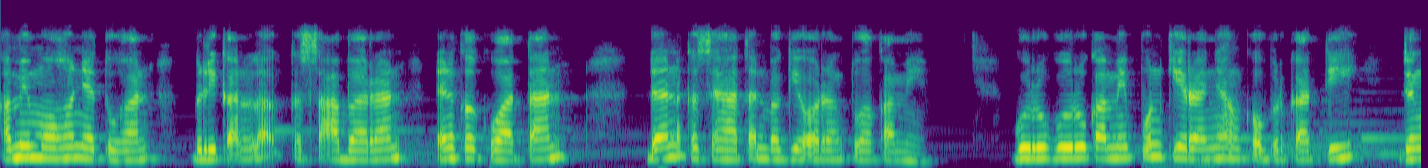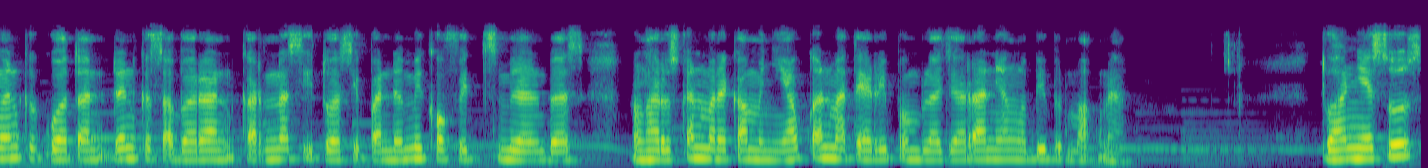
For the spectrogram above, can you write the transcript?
Kami mohon ya Tuhan, berikanlah kesabaran dan kekuatan dan kesehatan bagi orang tua kami. Guru-guru kami pun kiranya Engkau berkati dengan kekuatan dan kesabaran karena situasi pandemi COVID-19 mengharuskan mereka menyiapkan materi pembelajaran yang lebih bermakna. Tuhan Yesus,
